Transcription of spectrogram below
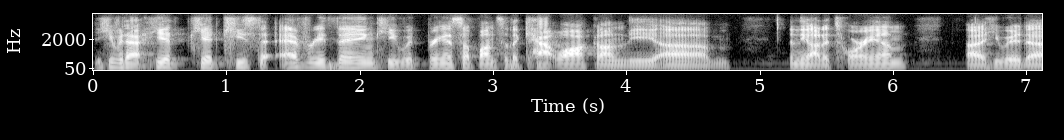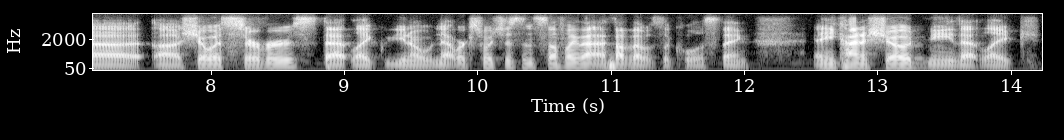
he would have he had he had keys to everything. He would bring us up onto the catwalk on the um, in the auditorium. Uh, he would uh, uh, show us servers that like you know network switches and stuff like that. I thought that was the coolest thing, and he kind of showed me that like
